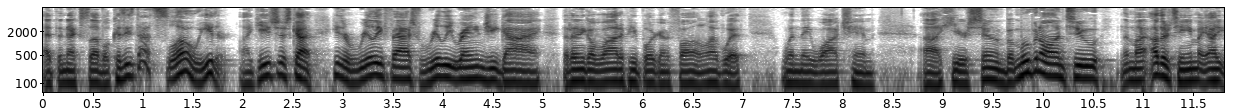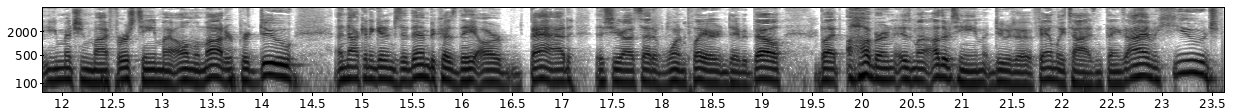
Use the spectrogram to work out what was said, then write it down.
at the next level because he's not slow either. Like he's just got he's a really fast, really rangy guy that I think a lot of people are going to fall in love with when they watch him uh, here soon. But moving on to my other team, I, you mentioned my first team, my alma mater, Purdue. I'm not going to get into them because they are bad this year outside of one player, David Bell. But Auburn is my other team due to family ties and things. I am a huge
